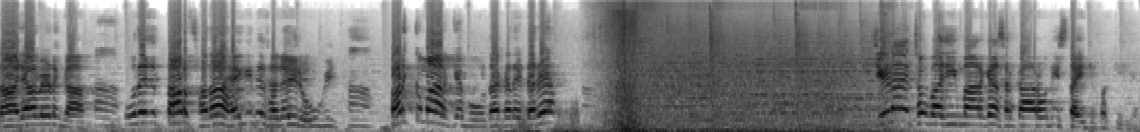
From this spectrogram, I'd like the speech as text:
ਰਾਜਾ ਵਿਣਗਾ ਹਾਂ। ਉਹਦੇ 'ਚ ਤੜ ਸਦਾ ਹੈਗੀ ਤੇ ਸਦਾ ਹੀ ਰਹੂਗੀ। ਹਾਂ। ਫੜਕ ਮਾਰ ਕੇ ਬੋਲਦਾ ਕਦੇ ਡਰਿਆ? ਜਿਹੜਾ ਇੱਥੋਂ ਬਾਜੀ ਮਾਰ ਗਿਆ ਸਰਕਾਰ ਉਹਦੀ 27 ਚ ਪੱਕੀ ਹੈ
